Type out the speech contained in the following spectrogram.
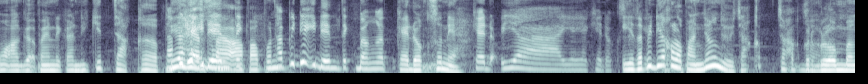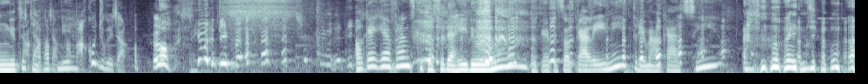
Mau agak pendekan dikit cakep. Tapi dia, dia, identik. apa pun Tapi dia identik banget. kayak Doksun ya. Kayak iya, iya, iya kayak Doksun Iya tapi dia gitu. kalau panjang juga cakep, cakep bergelombang gitu Cakep, cakep, cakep. dia. Aku juga cakep. Loh, tiba-tiba. Oke okay, friends kita sudahi dulu untuk episode kali ini. Terima kasih. Sampai jumpa.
